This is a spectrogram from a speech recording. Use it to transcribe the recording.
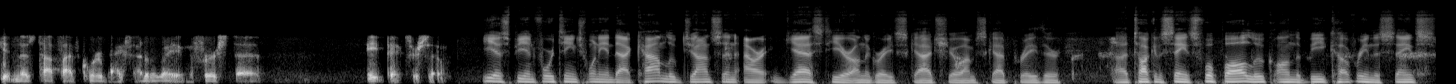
getting those top five quarterbacks out of the way in the first uh, eight picks or so. ESPN 1420 and .com. Luke Johnson, our guest here on the Great Scott Show. I'm Scott Prather, uh, talking Saints football. Luke on the beat covering the Saints.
